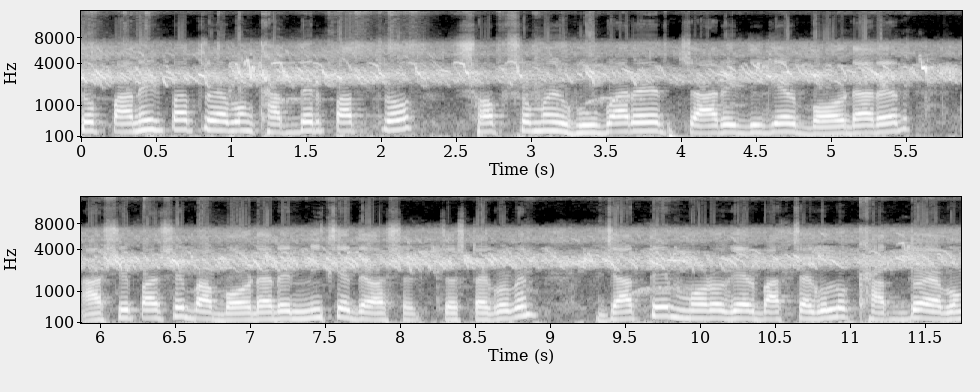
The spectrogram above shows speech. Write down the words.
সো পানির পাত্র এবং খাদ্যের পাত্র সবসময় হুবারের চারিদিকের বর্ডারের আশেপাশে বা বর্ডারের নিচে দেওয়ার চেষ্টা করবেন যাতে মোরগের বাচ্চাগুলো খাদ্য এবং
